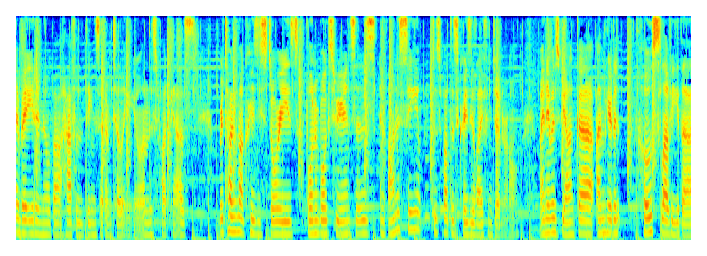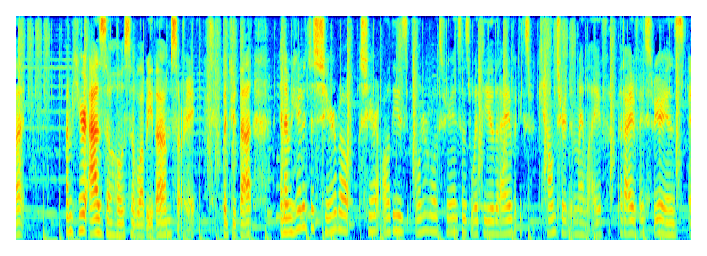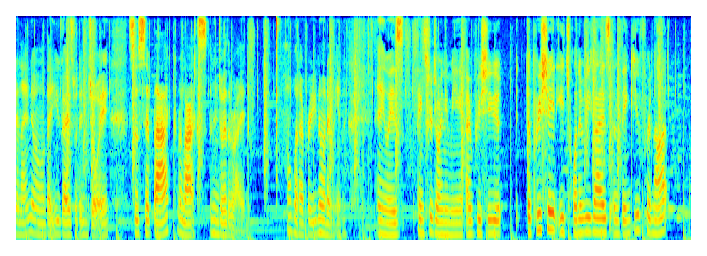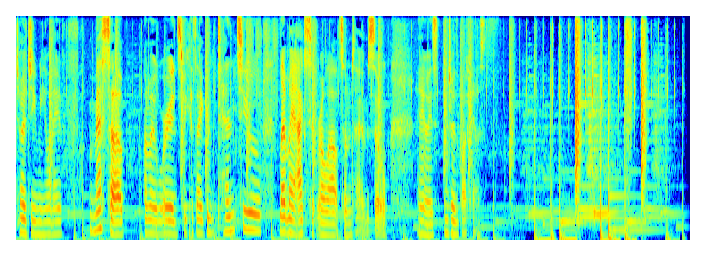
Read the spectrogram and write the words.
I bet you didn't know about half of the things that I'm telling you on this podcast. We're talking about crazy stories, vulnerable experiences, and honestly, just about this crazy life in general. My name is Bianca. I'm here to host La Vida. I'm here as the host of La Vida. I'm sorry, butchered that. And I'm here to just share about share all these vulnerable experiences with you that I've encountered in my life, that I've experienced, and I know that you guys would enjoy. So sit back, relax, and enjoy the ride. Oh, whatever, you know what I mean. Anyways, thanks for joining me. I appreciate appreciate each one of you guys, and thank you for not judging me when I f- mess up on my words because I can tend to let my accent roll out sometimes. So, anyways, enjoy the podcast.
